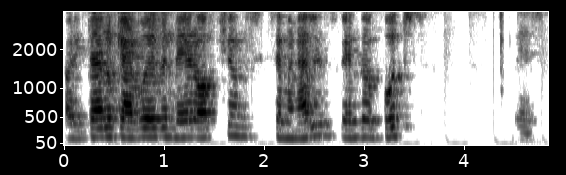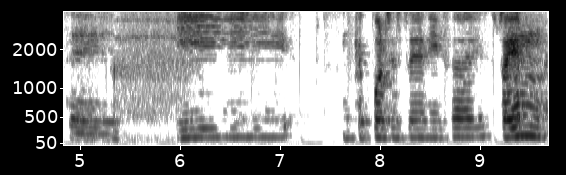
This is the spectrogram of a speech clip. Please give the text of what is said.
ahorita lo que hago es vender options semanales, vendo puts. Este, y ¿en qué pulse estoy DeFi? Estoy en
